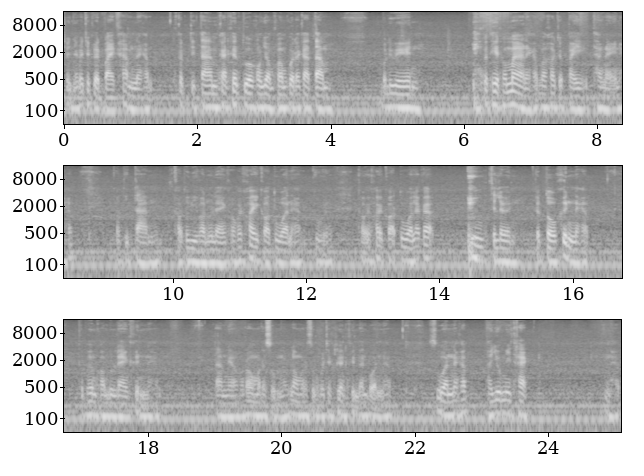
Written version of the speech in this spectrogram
ส่วนใหญ่ก็จะเกิดบ่ายค่ำนะครับ ก็ติดตามการเคลื่อนตัวของหย่อมความกดอากาศต่ำบริเวณประเทศพม่านะครับ ว่าเขาจะไปทางไหนนะครับก็ติดตามเขาทวีความรุนแรงเขาค่อยๆก่อตัวนะครับดูเขาค่อยๆก่อตัวแล้วก็เจริญเติบโตขึ้นนะครับ ก็เพิ่มความรุนแรงขึ้นนะครับ ตามแนวร่องมรสุมนะคร่องมรสุมก็จะเคลื่อนขึ้นด้านบนนะครับ ส่วนนะครับพายุมีแทร็กนะครับ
